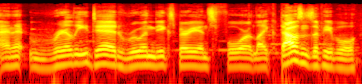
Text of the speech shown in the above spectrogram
and it really did ruin the experience for like thousands of people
